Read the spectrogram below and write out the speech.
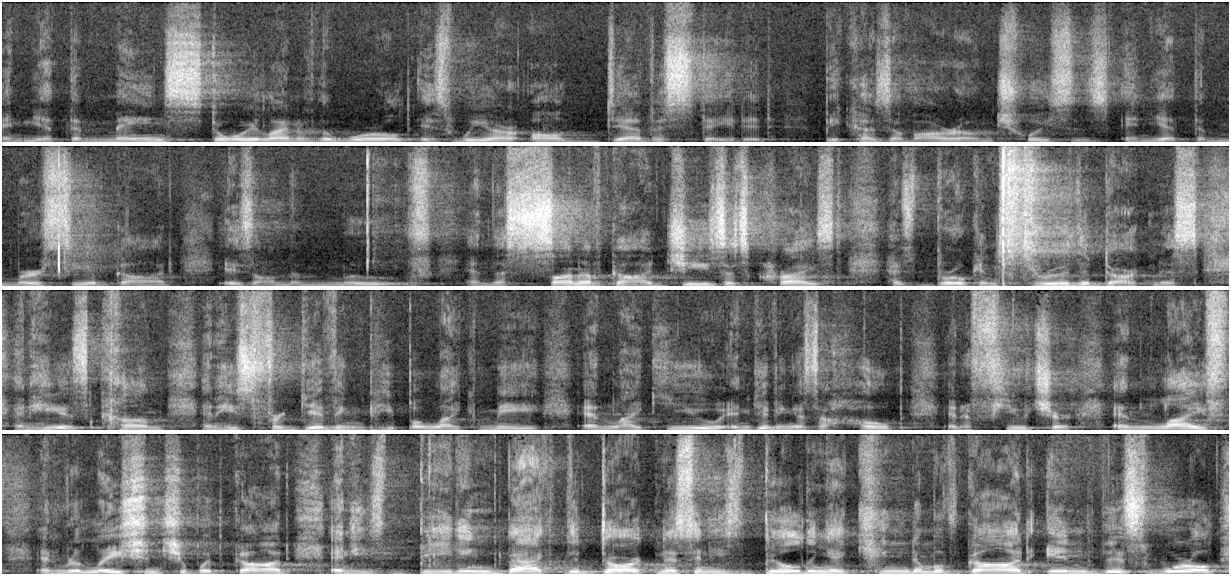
And yet, the main storyline of the world is we are all devastated because of our own choices. And yet, the mercy of God is on the move. And the Son of God, Jesus Christ, has broken through the darkness and He has come and He's forgiving people like me and like you and giving us a hope and a future and life and relationship with God. And He's beating back the darkness and He's building a kingdom of God in this world.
